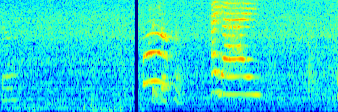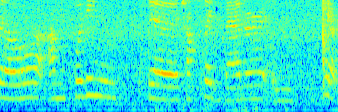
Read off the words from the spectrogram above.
the? Ah. Hi guys. So I'm putting the chocolate batter in here.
